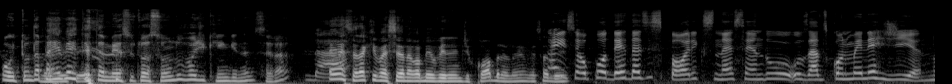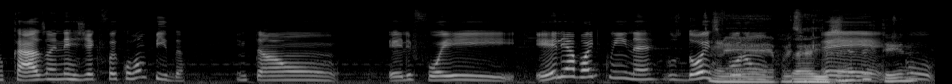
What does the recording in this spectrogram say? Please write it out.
Pô, então dá pra reverter também a situação do Void King, né? Será? Dá. É, será que vai ser um negócio meio veneno de cobra, né? Vai saber. É isso, é o poder das Sporix, né, sendo usados como uma energia. No caso, a energia que foi corrompida. Então, ele foi. Ele e a Void Queen, né? Os dois foram É, pode É ser que isso. é, reverter, né? tipo,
